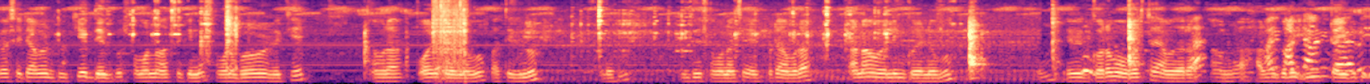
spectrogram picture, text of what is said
এবার সেটা আমরা ঢুকিয়ে দেখব সমান আছে কি না সমান বড় রেখে আমরা পয়েন্ট করে নেব পাতিগুলো। দেখুন দুদিকে সমান আছে। এরপরে আমরা টানা ওয়েলিং করে নেব। এই গরম অবস্থায় আমরা আমরা হালকা করে ইউ টাইপের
